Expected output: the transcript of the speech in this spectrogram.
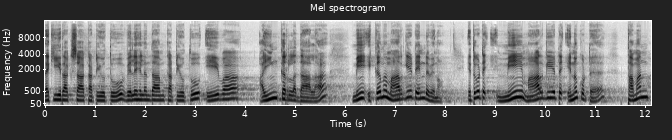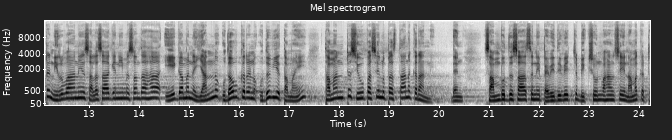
රැකී රක්ෂා කටයුතු වෙළහෙළඳාම් කටයුතු ඒවා අයින් කරලා දාලා මේ එකම මාර්ගයට එන්ඩ වෙනවා. එතකොට මේ මාර්ගයට එනකොට තමන්ට නිර්වාණය සලසා ගැනීම සඳහා ඒ ගමන යන්න උදව් කරන උදවිය තමයි තමන්ට සිව්පසෙන් උපස්ථාන කරන්නේ. දැන් සම්බුද්ධ ශාසනය පැවිදිවෙච්ච භික්‍ෂූන් වහන්සේ නමකට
